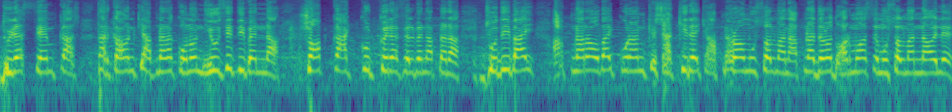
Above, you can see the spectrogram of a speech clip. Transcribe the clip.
দুইটা সেম কাজ। তার কারণ কি, আপনারা কোনো নিউজই দিবেন না। সব কাটকুট করে ফেলবেন আপনারা। যদি ভাই, আপনারাও ভাই কোরআনকে সাক্ষী রেখে, আপনারাও মুসলমান, আপনাদেরও ধর্ম আছে মুসলমান না হইলে,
